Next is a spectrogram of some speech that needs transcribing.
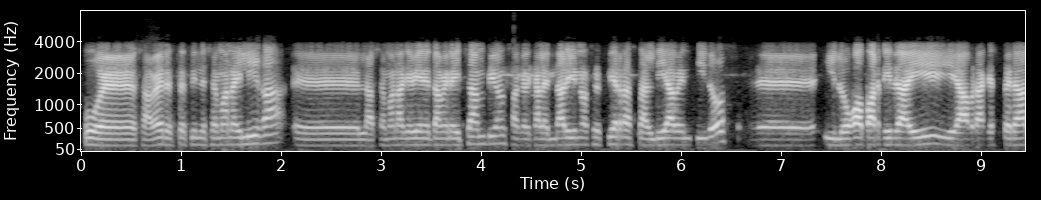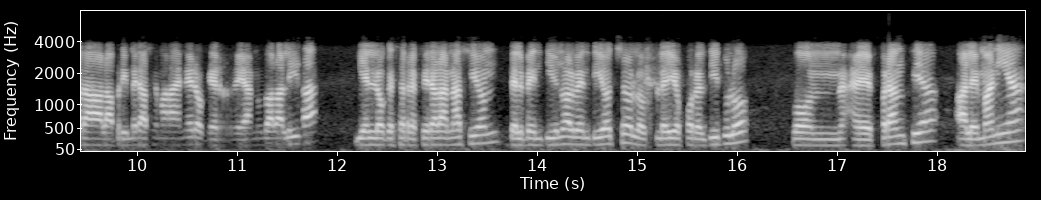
Pues a ver, este fin de semana hay liga, eh, la semana que viene también hay Champions, o que el calendario no se cierra hasta el día 22 eh, y luego a partir de ahí habrá que esperar a la primera semana de enero que reanuda la liga y en lo que se refiere a la Nación, del 21 al 28 los playoffs por el título con eh, Francia, Alemania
